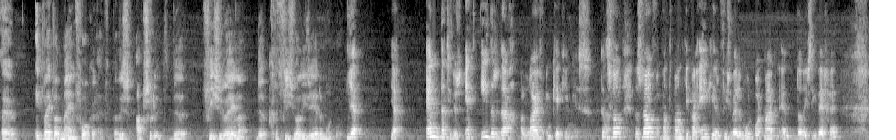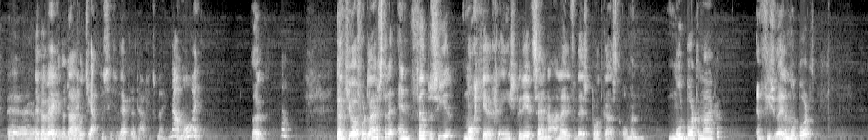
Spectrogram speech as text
Eh, ik weet wat mijn voorkeur heeft. Dat is absoluut de visuele, de gevisualiseerde moodboard. Ja. Ja. En dat hij dus echt iedere dag alive en kicking is. Dat, Ja. is wel, dat is wel, want, want je kan één keer een visuele moodboard maken en dan is die weg, hè? Eh, Nee, wij werken er dagelijks mee. Ja, precies. We Ja. werken er dagelijks mee. Nou, mooi. Leuk. Ja. Dankjewel voor het luisteren en veel plezier. Mocht je geïnspireerd zijn naar aanleiding van deze podcast om een moodboard te maken, een visuele moodboard,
